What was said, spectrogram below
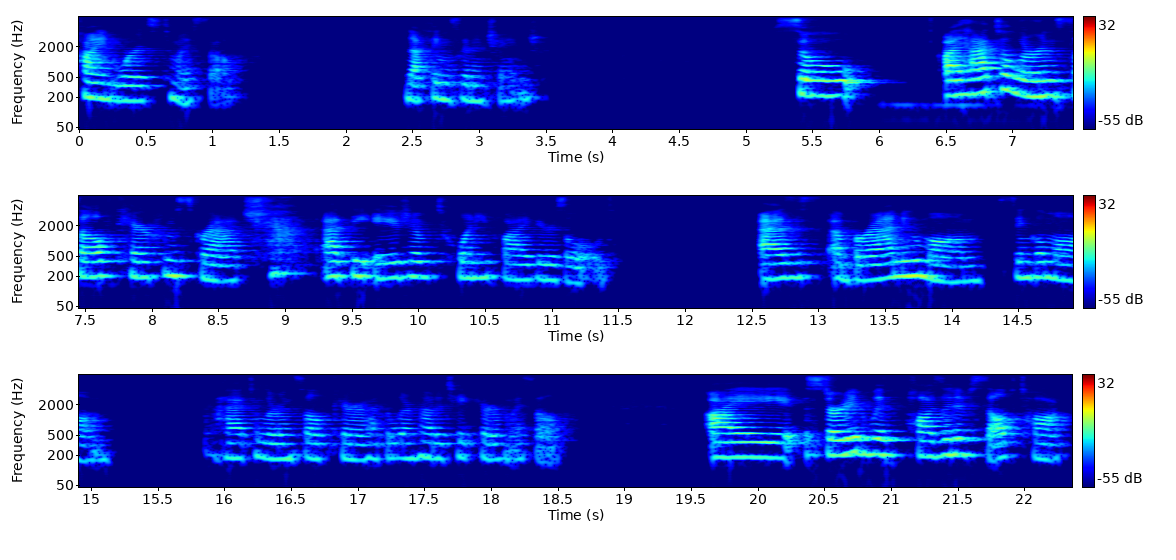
kind words to myself, nothing's going to change. So I had to learn self care from scratch at the age of 25 years old. As a brand new mom, single mom, I had to learn self care. I had to learn how to take care of myself. I started with positive self talk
